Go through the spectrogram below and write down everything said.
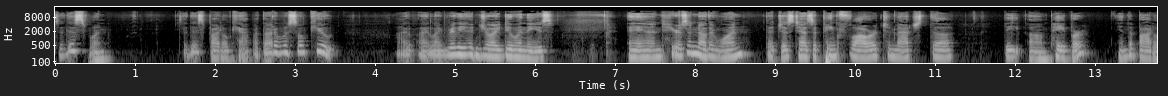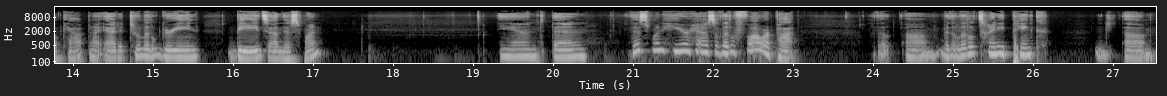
to this one, to this bottle cap. I thought it was so cute. I, I really enjoy doing these. And here's another one that just has a pink flower to match the the um, paper in the bottle cap. And I added two little green beads on this one. And then this one here has a little flower pot with a, um, with a little tiny pink um,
